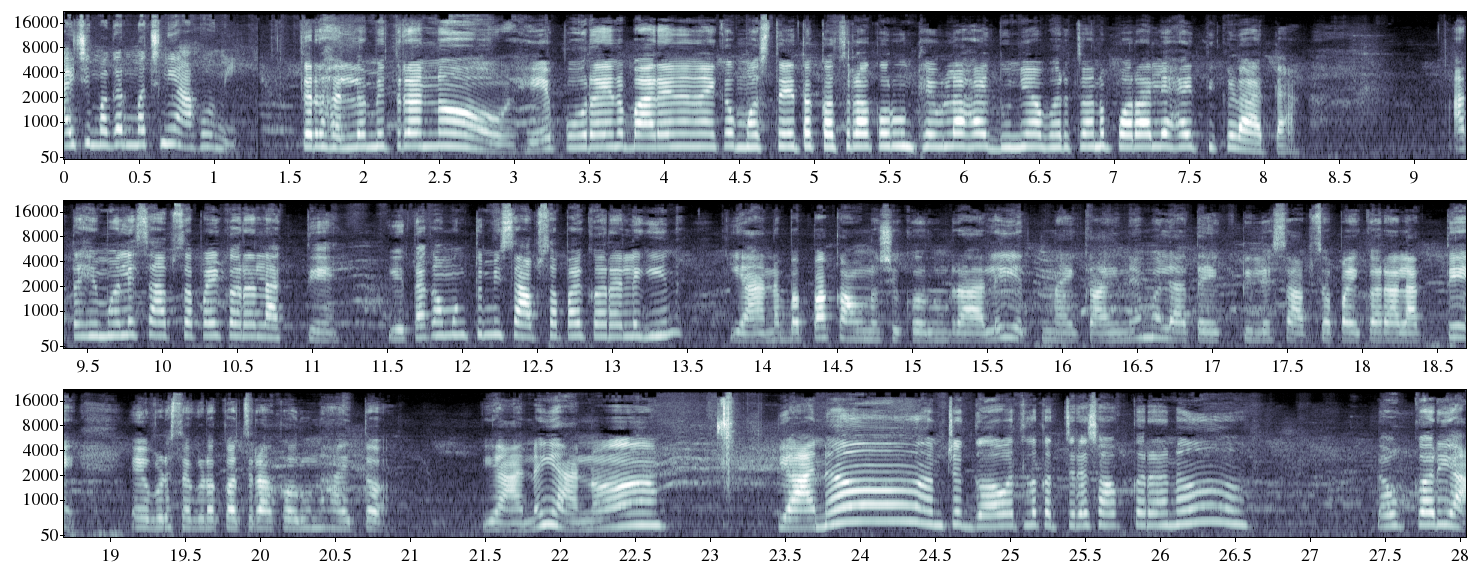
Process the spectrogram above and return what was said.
आईची मगर मछली आहो मी. तर हल्लो मित्रांनो हे पोरायनं बाऱ्याने नाही का मस्त इथं कचरा करून ठेवला आहे. दुनियाभरचा पराले आहे तिकडं आता. आता हे मला साफसफाई करायला लागते. येता का मग तुम्ही साफसफाई करायला घेईन? या ना बाप्पा काऊन असे करून राहिले? येत नाही काही नाही. मला आता एकटीले साफसफाई करा लागते. एवढं सगळं कचरा करून आहे तर. या ना या ना या ना आमच्या गावातलं कचरा साफ करा ना. लवकर या.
